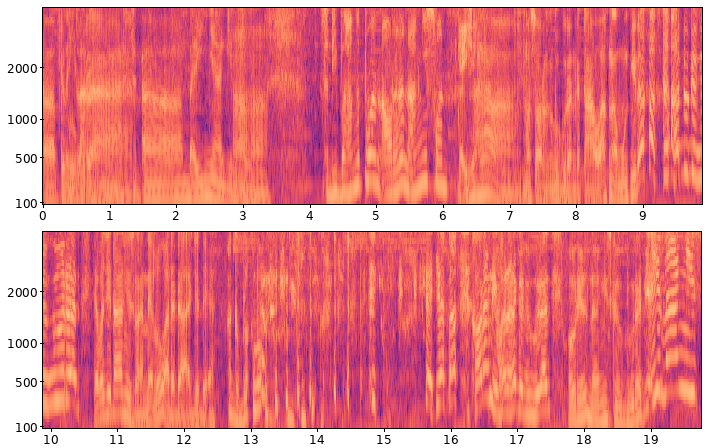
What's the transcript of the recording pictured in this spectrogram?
uh, kehilangan uh, bayinya gitu. Heeh. Sedih banget Wan, Aurelnya nangis Wan. Ya iyalah Masa orang keguguran ketawa nggak mungkin "Ah, Aku keguguran Ya pasti nangis lah Nek lu ada-ada aja deh Ah geblek lo. Ya iyalah Orang di mana keguguran Aurel nangis keguguran Ya iya nangis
